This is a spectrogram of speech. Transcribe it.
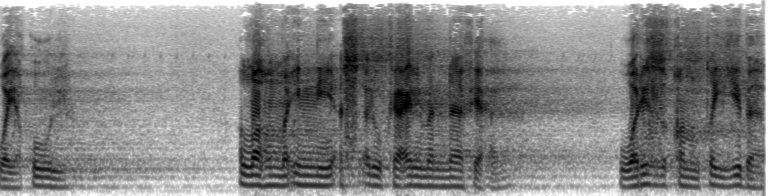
ويقول اللهم إني أسألك علما نافعا ورزقا طيبا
